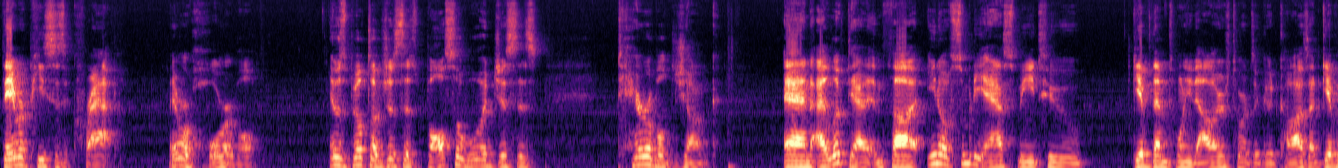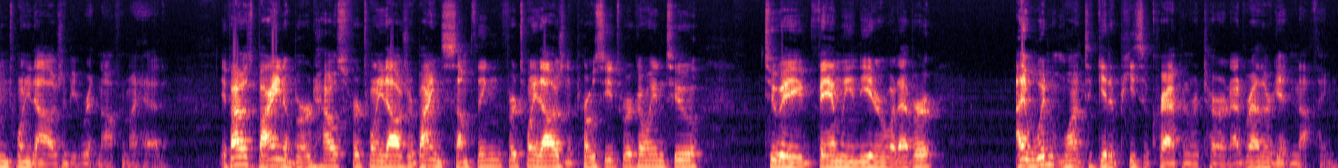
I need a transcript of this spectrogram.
they were pieces of crap. They were horrible. It was built of just this balsa wood, just this terrible junk. And I looked at it and thought, you know, if somebody asked me to give them $20 towards a good cause, I'd give them $20 and be written off in my head. If I was buying a birdhouse for $20 or buying something for $20 and the proceeds were going to to a family in need or whatever, I wouldn't want to get a piece of crap in return. I'd rather get nothing.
